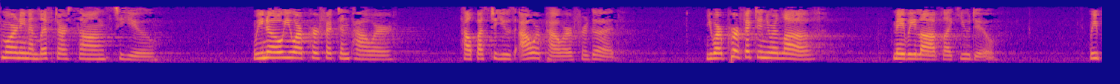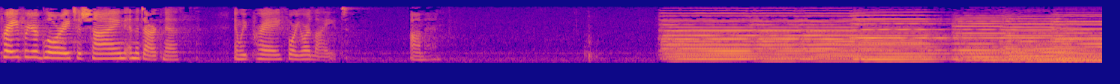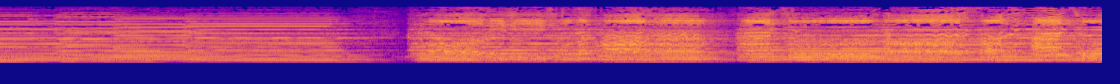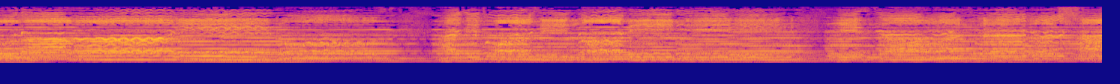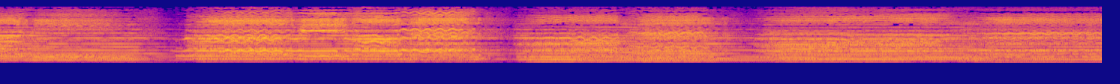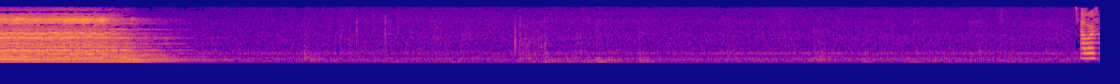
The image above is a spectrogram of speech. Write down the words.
This morning and lift our songs to you. We know you are perfect in power. Help us to use our power for good. You are perfect in your love. May we love like you do. We pray for your glory to shine in the darkness, and we pray for your light. Amen.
